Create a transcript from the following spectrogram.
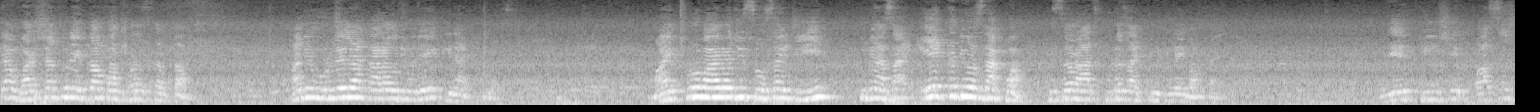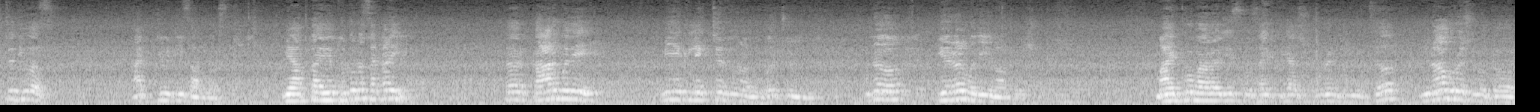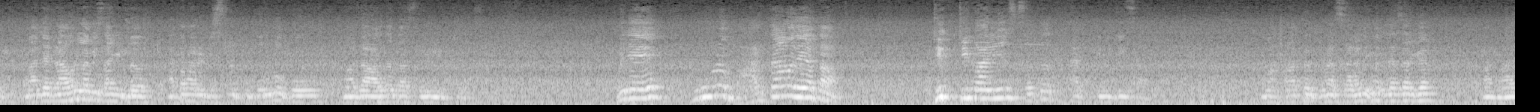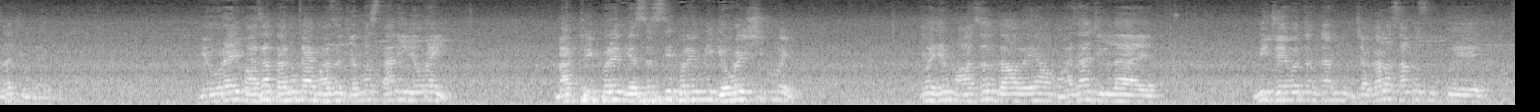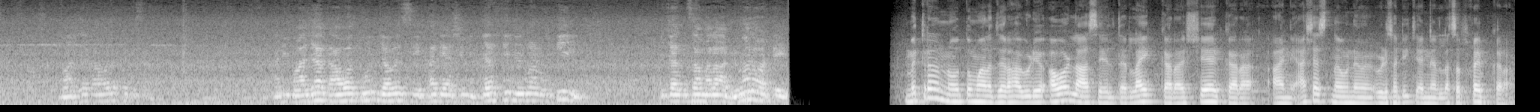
त्या वर्षातून एकदा कॉन्फरन्स करतात. आणि उरलेल्या कालावधीमध्ये इनॅक्टिव्ह मायक्रोबायोलॉजी सोसायटी तुम्ही असा एक दिवस दाखवा की सर आज कुठंच ऍक्टिव्हिटी नाही भारताय म्हणजे तीनशे पासष्ट दिवस ऍक्टिव्हिटी चालू असतात. मी आता येत होतो ना सकाळी. तर कारमध्ये मी एक लेक्चर घेऊन आलो व्हर्च्युअली कुठं केरळमध्ये इनॉग्रेशन मायक्रोबायोलॉजी सोसायटीच्या स्टुडंटचं इनॉग्रेशन होतं. माझ्या ड्रायव्हरला मी सांगितलं आता मला डिस्टर्ब करू नको. माझा अर्धा तास तरी लेक्चर म्हणजे पूर्ण भारतामध्ये आता ठिकठिकाणी सतत ऍक्टिव्हिटीज चालू मग हा तर पुन्हा सरांनी म्हटल्यासारखं हा माझा जिल्हा आहे. गेवराई माझा तालुका आहे. माझं जन्मस्थान आहे गेवराई. मॅट्रिक पर्यंत एस एस सी पर्यंत मी गेवराई आहे मग हे माझं गाव आहे हा माझा जिल्हा आहे. मी जैवतंत्रज्ञान जगाला सांगत सुटतोय. माझ्या गावाला कधी सांग आणि माझ्या गावातून ज्यावेळेस एखादे असे विद्यार्थी निर्माण होतील ज्यांचा मला अभिमान वाटेल. मित्रांनो तुम्हाला जर हा व्हिडिओ आवडला असेल तर लाईक करा शेअर करा आणि अशाच नवनवीन व्हिडिओसाठी चॅनलला सबस्क्राईब करा.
